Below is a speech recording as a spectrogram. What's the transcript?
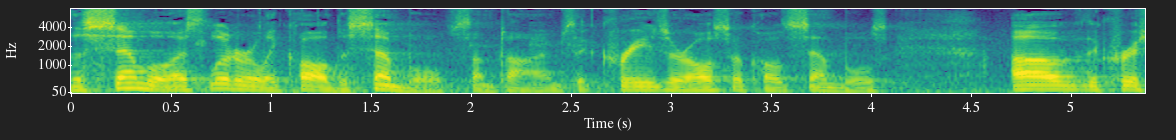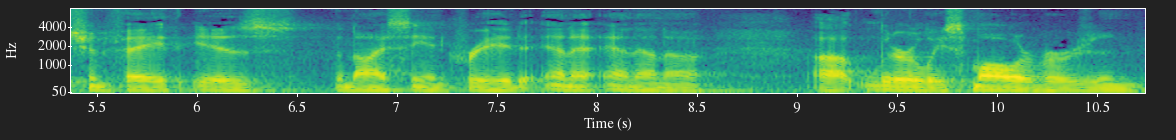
the symbol, it's literally called the symbol sometimes, that creeds are also called symbols, of the Christian faith is the Nicene Creed, and, a, and in a uh, literally smaller version,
